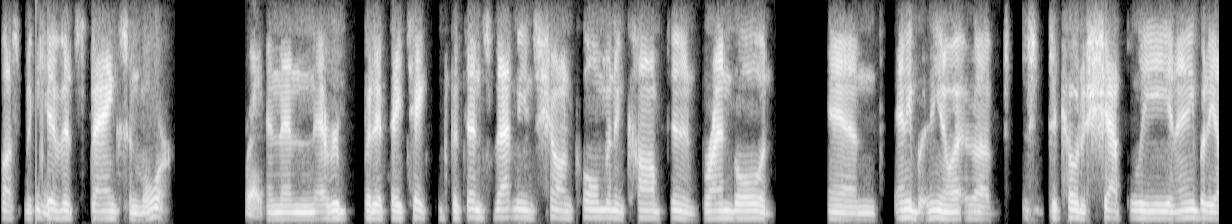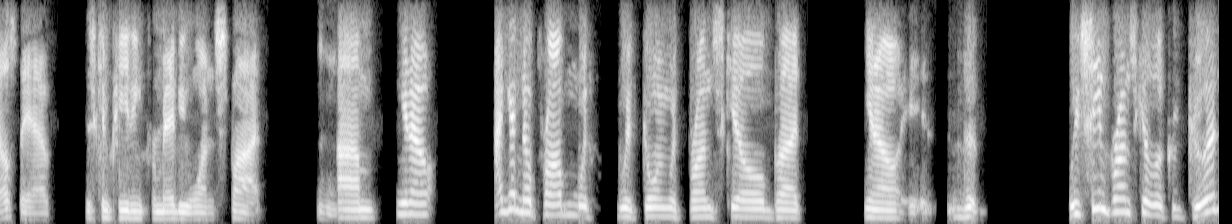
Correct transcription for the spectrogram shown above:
plus McKivitz, Banks, and Moore. Right. And then every, but if they take, but then so that means Shon Coleman and Compton and Brendel and and anybody, you know, uh, Dakoda Shepley and anybody else they have is competing for maybe one spot. Mhm. Um, you know, I got no problem with with going with Brunskill, but you know, the we've seen Brunskill look good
